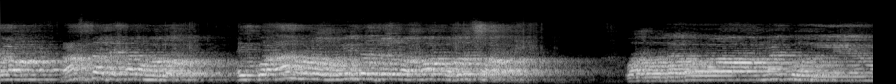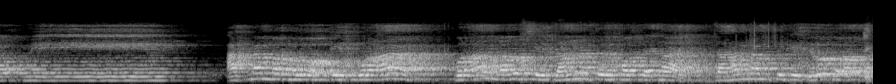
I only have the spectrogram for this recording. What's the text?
এবং রাস্তা দেখানো হলো। এই কোরআন হলো মুমিনদের জন্য পথ প্রদর্শক আট নম্বর হলো এই কোরআন। কোরআন মানুষকে জান্নাতের পথ দেখায় জাহান্নাম থেকে বিরত রাখে।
